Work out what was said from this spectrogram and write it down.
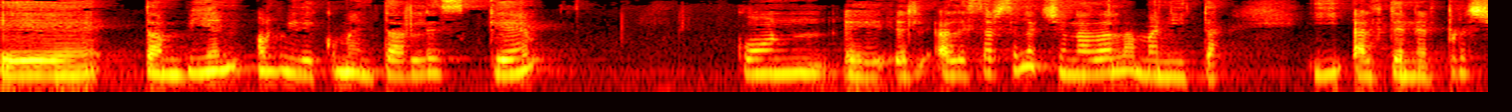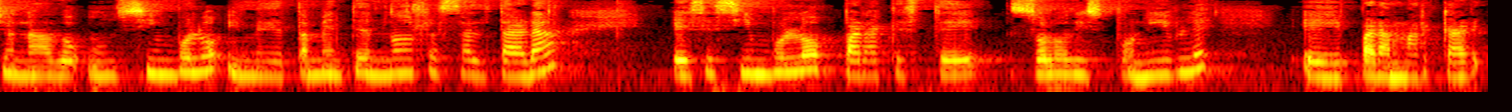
Eh, también olvidé comentarles que eh, al estar seleccionada la manita y al tener presionado un símbolo, inmediatamente nos resaltará ese símbolo para que esté solo disponible eh, para marcar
